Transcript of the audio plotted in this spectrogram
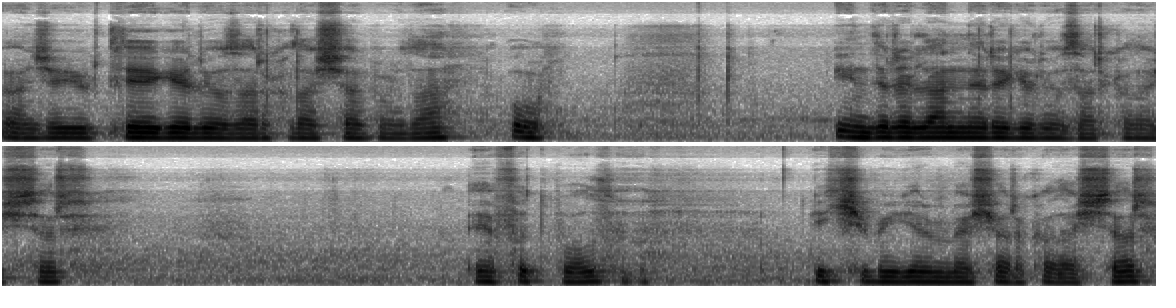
Önce yükleye geliyoruz arkadaşlar burada. O indirilenlere geliyoruz arkadaşlar. E-futbol 2025 arkadaşlar.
